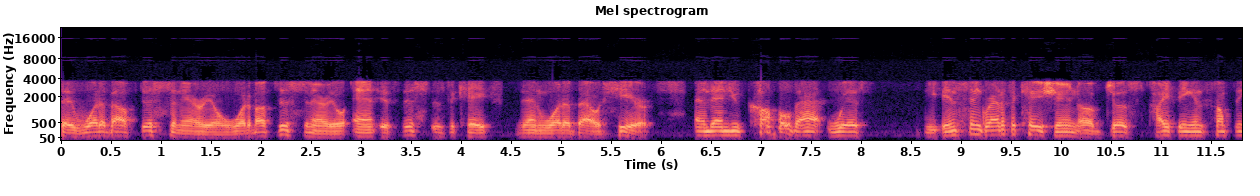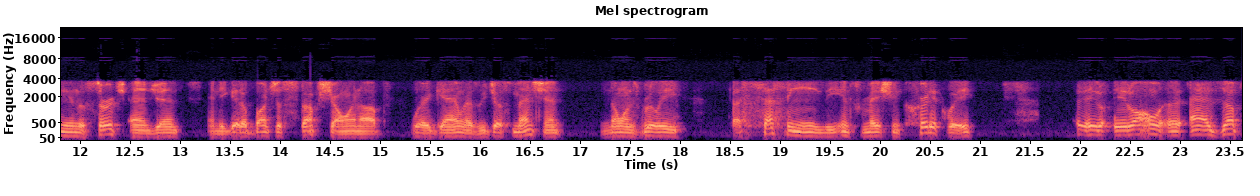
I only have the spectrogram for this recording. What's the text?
say, what about this scenario? What about this scenario? And if this is the case, then what about here? And then you couple that with the instant gratification of just typing in something in the search engine and you get a bunch of stuff showing up where again as we just mentioned no one's really assessing the information critically. It, it all uh, adds up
